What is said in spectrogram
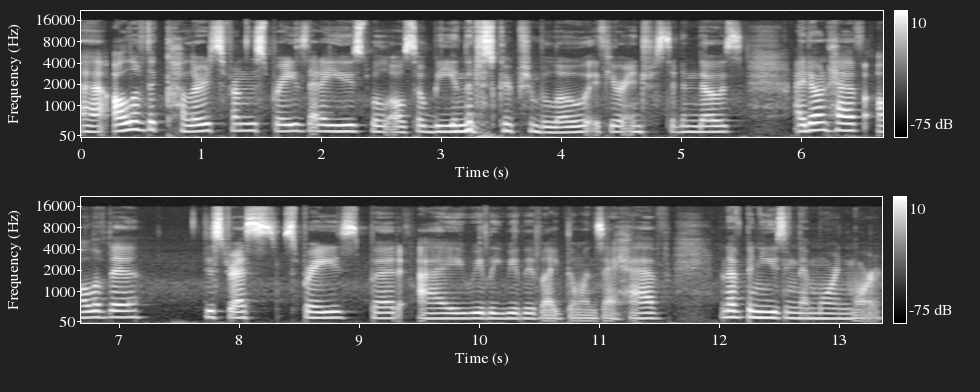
Uh, all of the colors from the sprays that I used will also be in the description below if you're interested in those. I don't have all of the distress sprays, but I really, really like the ones I have, and I've been using them more and more.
